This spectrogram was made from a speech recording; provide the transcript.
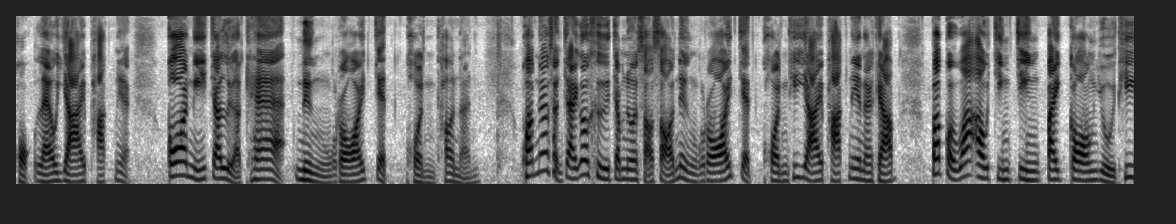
66 แล้วย้ายพักเนี่ยก้อนนี้จะเหลือแค่ 107 คนเท่านั้น ความน่าสนใจก็คือจำนวนสส107 คนที่ย้ายพักเนี่ยนะครับ ปรากฏว่าเอาจริง ๆ ไปกองอยู่ที่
